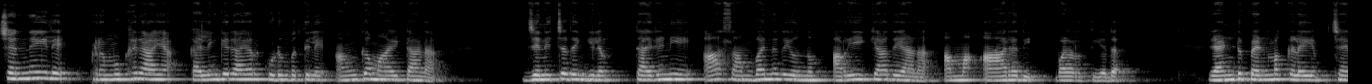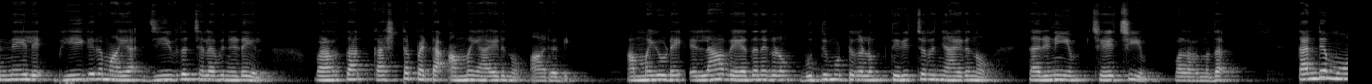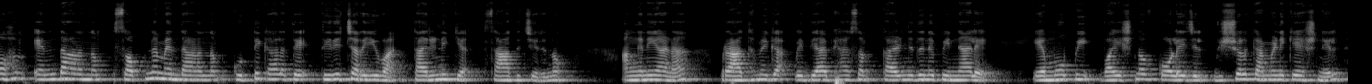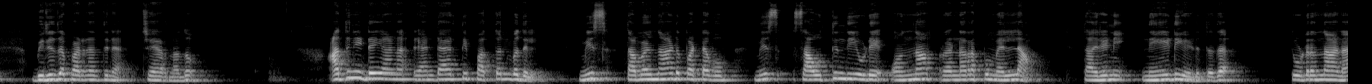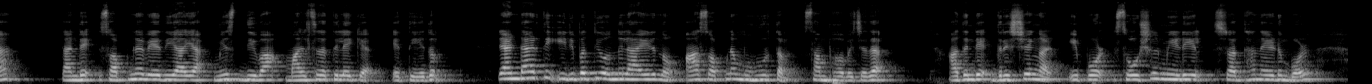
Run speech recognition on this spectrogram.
ചെന്നൈയിലെ പ്രമുഖരായ കലിംഗരായർ കുടുംബത്തിലെ അംഗമായിട്ടാണ് ജനിച്ചതെങ്കിലും തരിണിയെ ആ സമ്പന്നതയൊന്നും അറിയിക്കാതെയാണ് അമ്മ ആരതി വളർത്തിയത്. രണ്ട് പെൺമക്കളെയും ചെന്നൈയിലെ ഭീകരമായ ജീവിത ചെലവിനിടയിൽ വളർത്താൻ കഷ്ടപ്പെട്ട അമ്മയായിരുന്നു ആരതി. അമ്മയുടെ എല്ലാ വേദനകളും ബുദ്ധിമുട്ടുകളും തിരിച്ചറിഞ്ഞായിരുന്നു തരിണിയും ചേച്ചിയും വളർന്നത്. തന്റെ മോഹം എന്താണെന്നും സ്വപ്നം എന്താണെന്നും കുട്ടിക്കാലത്തെ തിരിച്ചറിയുവാൻ തരുണിക്ക് സാധിച്ചിരുന്നു. അങ്ങനെയാണ് പ്രാഥമിക വിദ്യാഭ്യാസം കഴിഞ്ഞതിന് പിന്നാലെ എം ഒ പി വൈഷ്ണവ് കോളേജിൽ വിഷ്വൽ കമ്മ്യൂണിക്കേഷനിൽ ബിരുദ പഠനത്തിന് ചേർന്നതും. അതിനിടെയാണ് രണ്ടായിരത്തി പത്തൊൻപതിൽ മിസ് തമിഴ്നാട് പട്ടവും മിസ് സൗത്ത് ഇന്ത്യയുടെ ഒന്നാം റണ്ണറപ്പുമെല്ലാം തരിണി നേടിയെടുത്തത്. തുടർന്നാണ് തന്റെ സ്വപ്നവേദിയായ മിസ് ദിവ മത്സരത്തിലേക്ക് എത്തിയതും രണ്ടായിരത്തി ഇരുപത്തി ഒന്നിലായിരുന്നു ആ സ്വപ്ന മുഹൂർത്തം സംഭവിച്ചത്. അതിന്റെ ദൃശ്യങ്ങൾ ഇപ്പോൾ സോഷ്യൽ മീഡിയയിൽ ശ്രദ്ധ നേടുമ്പോൾ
